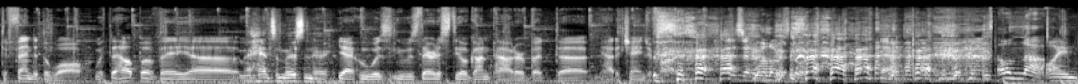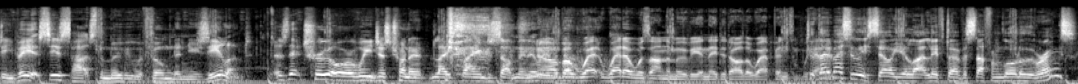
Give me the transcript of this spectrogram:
defended the wall with the help of a, uh, A handsome mercenary. yeah, who was who was there to steal gunpowder, but uh, had a change of heart. That's a hell of a story. On that IMDb, it says parts of the movie were filmed in New Zealand. Is that true, or are we just trying to lay claim to something that no, we but Wet- Weta was on the movie, and they did all the weapons. We Did they it- basically sell you like leftover stuff from Lord of the Rings?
